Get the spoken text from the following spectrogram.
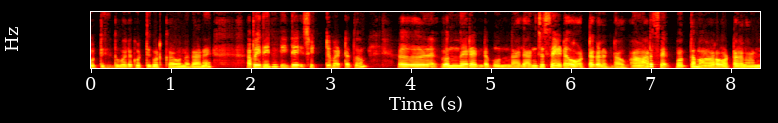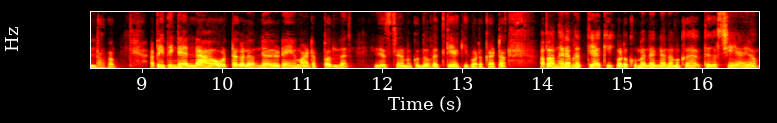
കുത്തി ഇതുപോലെ കുത്തി കൊടുക്കാവുന്നതാണ്. അപ്പോൾ ഇതിന്റെ ചുറ്റുവട്ടത്തും ഒന്ന് രണ്ട് മൂന്ന് നാല് അഞ്ച് സൈഡ് ഓട്ടകൾ ഉണ്ടാവും ആറ് സൈഡ് മൊത്തം ആറ് ഓട്ടകളാണ് ഉണ്ടാകും അപ്പോൾ ഇതിന്റെ എല്ലാ ഓട്ടകളുടെയും അടപ്പൊന്ന് ജസ്റ്റ് നമുക്കൊന്ന് വൃത്തിയാക്കി കൊടുക്കാം കേട്ടോ. അപ്പോൾ അങ്ങനെ വൃത്തിയാക്കി കൊടുക്കുമ്പോൾ തന്നെ നമുക്ക് തീർച്ചയായും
